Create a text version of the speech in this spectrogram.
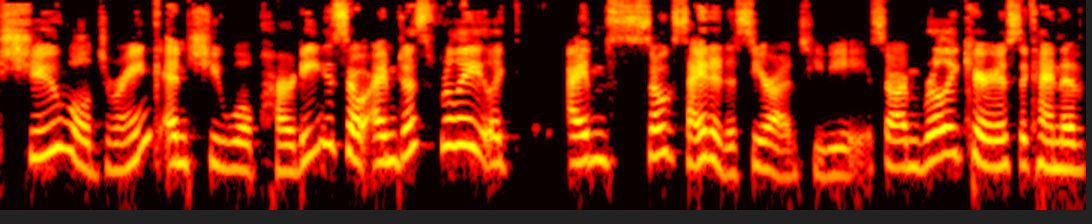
she will drink and she will party. So I'm just really like I'm so excited to see her on TV. So I'm really curious to kind of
